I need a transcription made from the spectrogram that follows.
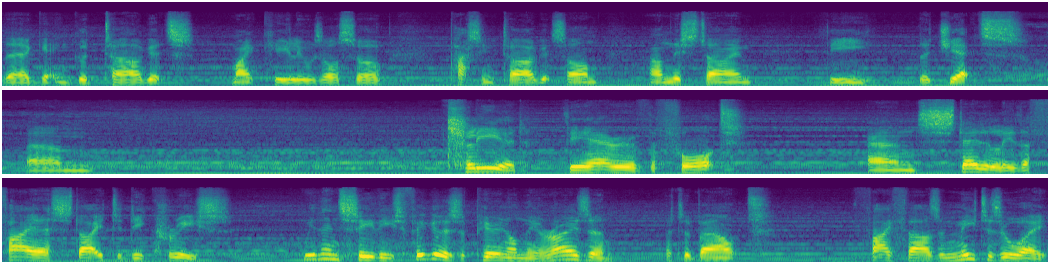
they're getting good targets. Mike Kealy was also passing targets on and this time the the jets um, cleared the area of the fort and steadily the fire started to decrease. We then see these figures appearing on the horizon at about 5,000 meters away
